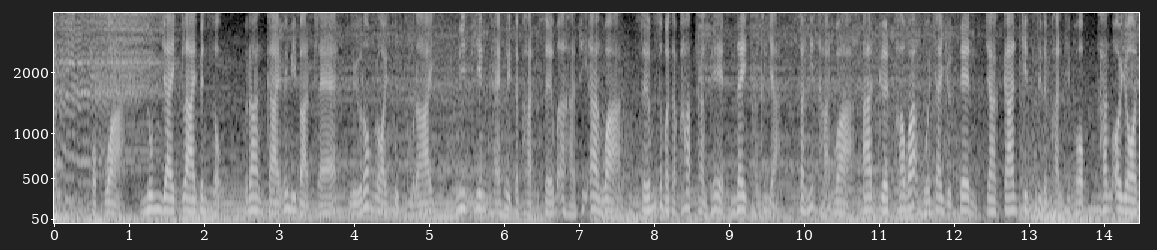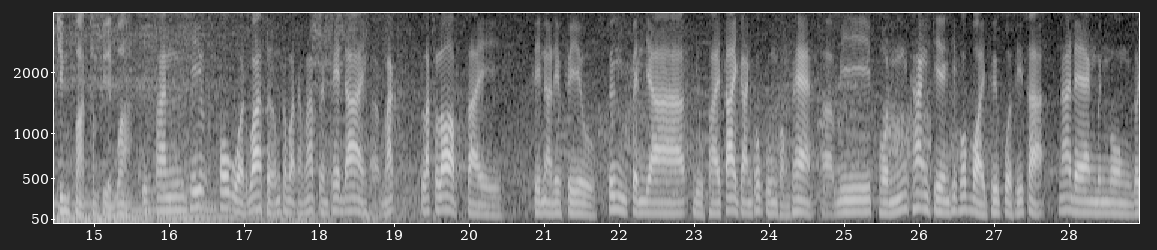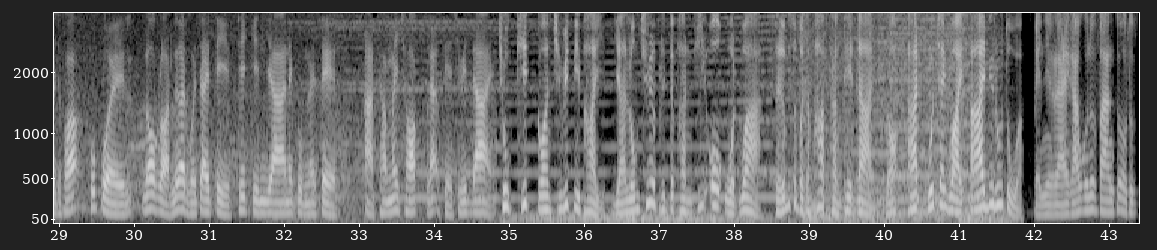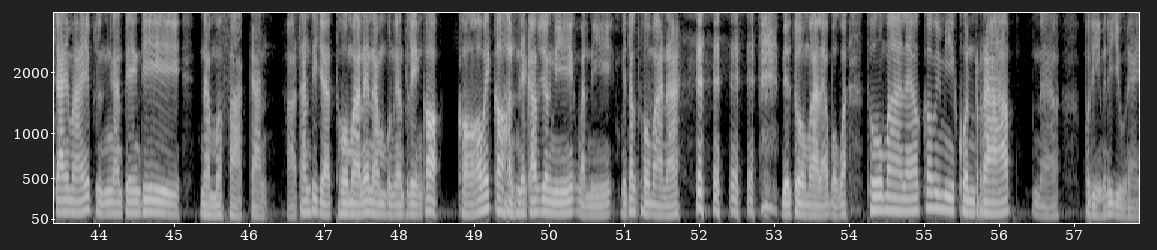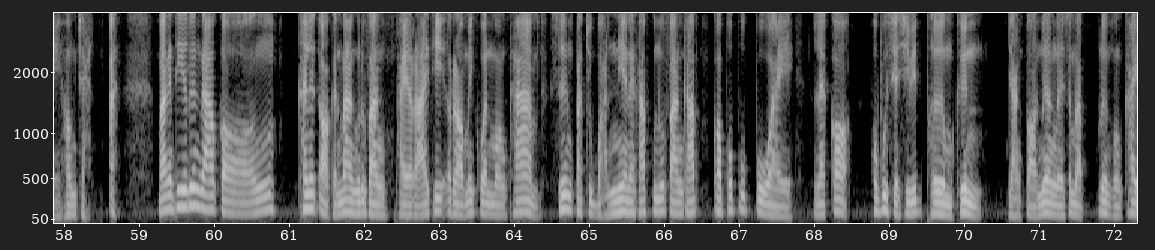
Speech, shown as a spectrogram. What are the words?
พบว่าหนุ่มใหญ่กลายเป็นศพ ร่างกายไม่มีบาดแผล หรือร่องรอยถูกทำร้าย มีเพียงแผงผลิตภัณฑ์เสริมอาหารที่อ้างว่า เสริมสมรรถภาพทางเพศในถังขยะ สันนิษฐานว่าอาจเกิดภาวะหัวใจหยุดเต้น จากการกินผลิตภัณฑ์ที่พบ ทางออยจึงฝากคำเตือนว่า ผลิตภัณฑ์ที่โอ้อวดว่าเสริมสมรรถภาพเป็นเพศได้ มักลักลอบใส่ ซีนาเดฟิลซึ่งเป็นยาอยู่ภายใต้การควบคุมของแพทย์เอ่อมีผลข้างเคียงที่พบบ่อยคือปวดศีรษะ หน้าแดงมึนงง โดยเฉพาะผู้ป่วยโรคหลอดเลือดหัวใจตีบที่กินยาในกลุ่มไนเตรตอาจทำให้ช็อกและเสียชีวิตได้ฉุกคิดก่อนชีวิตมีภัย อย่าหลงเชื่อผลิตภัณฑ์ที่โอ้อวดว่าเสริมสมรรถภาพทางเพศได้ เพราะอาจหัวใจวายตายไม่รู้ตัว เป็นอย่างไรครับคุณผู้ฟังตัวอกถูกใจไหมผลงานเพลงที่นำมาฝากกันอ่าท่านที่จะโทรมาแนะนำผลงานเพลงก็ ขอไว้ก่อนนะครับช่วงนี้วันนี้ไม่ต้องโทรมานะ เดี๋ยวโทรมาแล้วบอกว่า โทรมาแล้วก็ไม่มีคนรับนะพอดีไม่ได้อยู่ในห้องจัดอะมากันที่เรื่องราวของไข้เลือดออกกันบ้างคุณผู้ฟัง ภัยร้ายที่เราไม่ควรมองข้าม ซึ่งปัจจุบันเนี่ยนะครับคุณผู้ฟังครับก็พบผู้ป่วย และก็พบผู้เสียชีวิตเพิ่มขึ้น อย่างต่อเนื่องเลยสำหรับเรื่องของไข้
